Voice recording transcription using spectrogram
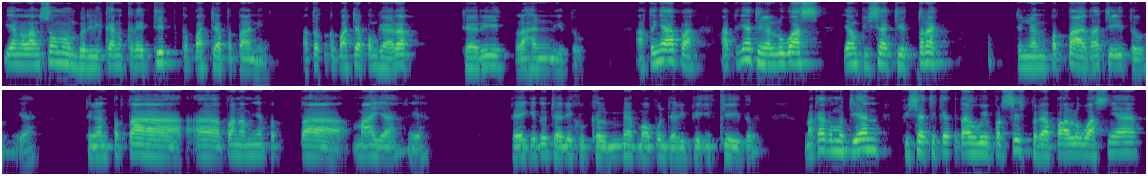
yang langsung memberikan kredit kepada petani atau kepada penggarap dari lahan itu. Artinya apa? Artinya dengan luas yang bisa ditrack dengan peta tadi itu, ya, dengan peta eh, apa namanya peta maya, ya, baik itu dari Google Map maupun dari BIG itu, maka kemudian bisa diketahui persis berapa luasnya,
